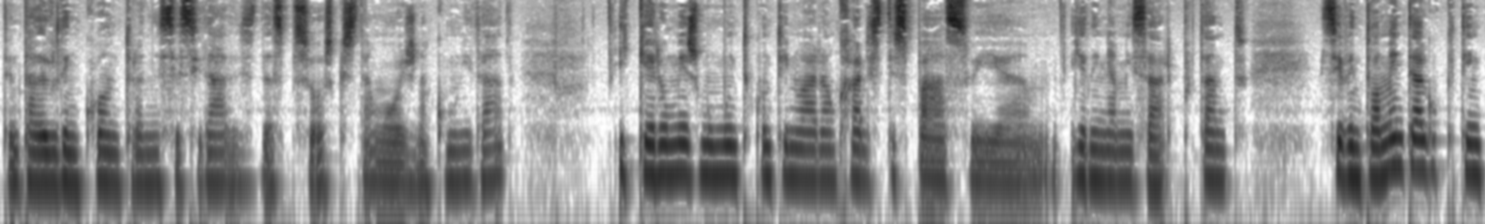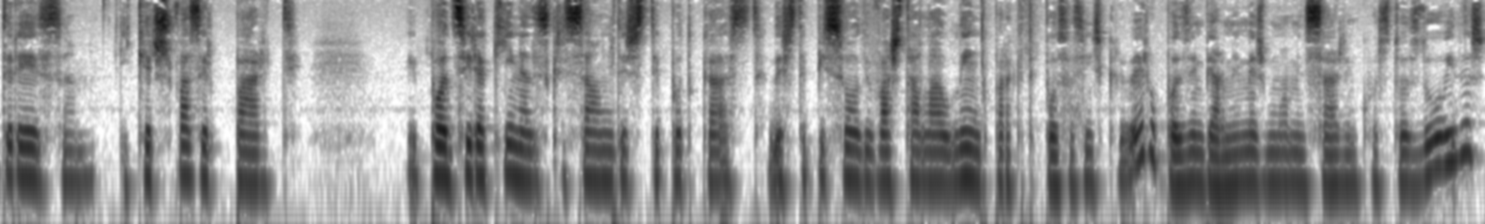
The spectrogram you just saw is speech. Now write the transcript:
tentar ir de encontro às necessidades das pessoas que estão hoje na comunidade e quero mesmo muito continuar a honrar este espaço e a, e a dinamizar. Portanto, se eventualmente é algo que te interessa e queres fazer parte, podes ir aqui na descrição deste podcast, deste episódio, vai estar lá o link para que te possas inscrever ou podes enviar-me mesmo uma mensagem com as tuas dúvidas.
